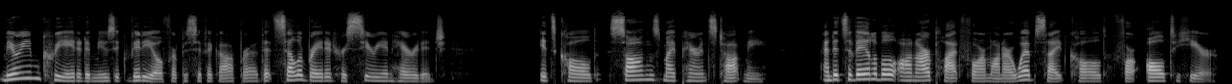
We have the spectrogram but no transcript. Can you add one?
Miriam created a music video for Pacific Opera that celebrated her Syrian heritage. It's called Songs My Parents Taught Me, and it's available on our platform on our website called For All to Hear.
